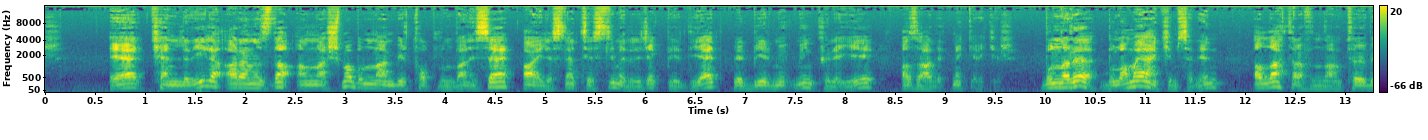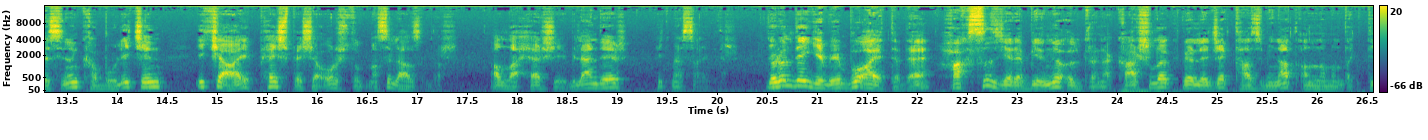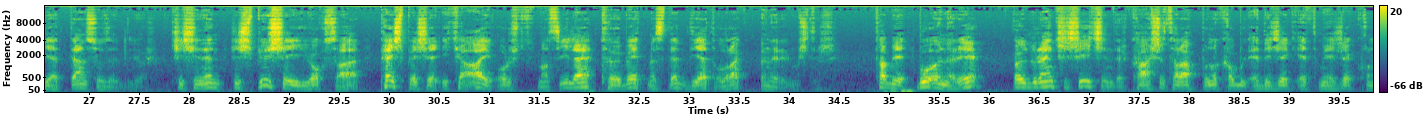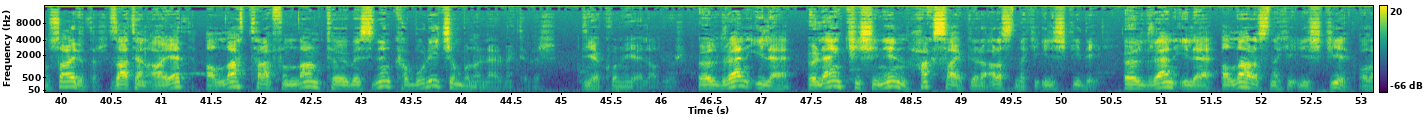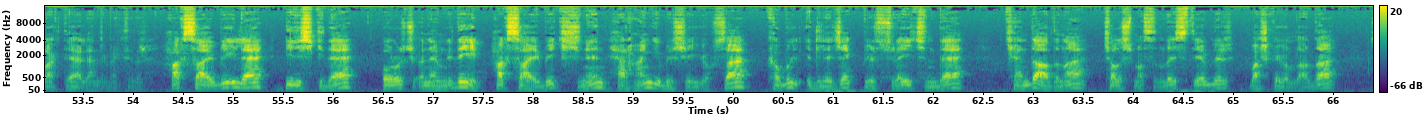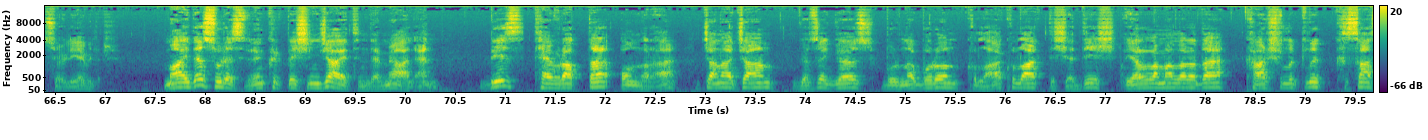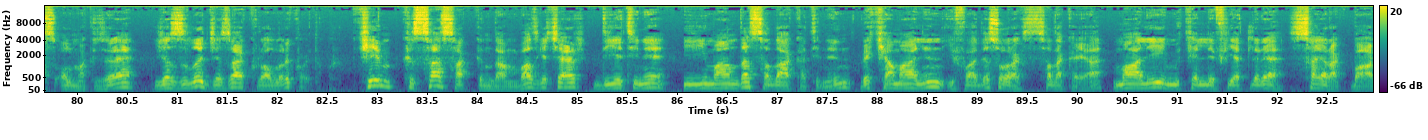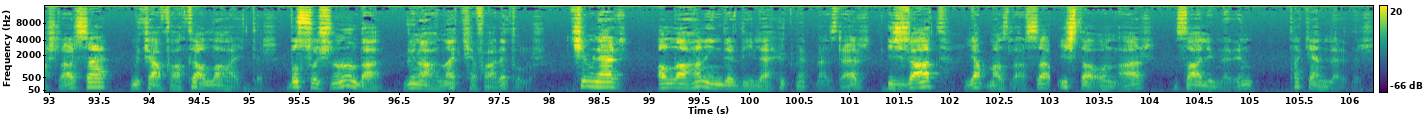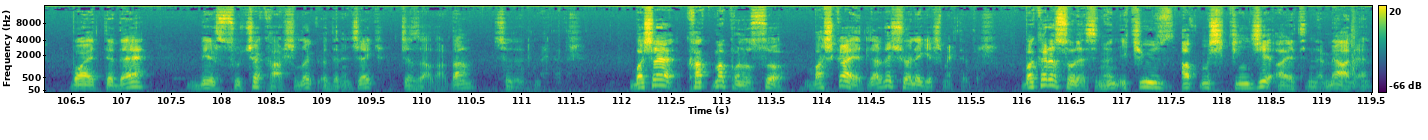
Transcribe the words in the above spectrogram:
Eğer kendileriyle aranızda anlaşma bulunan bir toplumdan ise ailesine teslim edilecek bir diyet ve bir mümin köleyi azat etmek gerekir. Bunları bulamayan kimsenin Allah tarafından tövbesinin kabulü için iki ay peş peşe oruç tutması lazımdır. Allah her şeyi bilendir, hikmet sahibidir. Görüldüğü gibi bu ayette de haksız yere birini öldürene karşılık verilecek tazminat anlamında diyetten söz ediliyor kişinin hiçbir şeyi yoksa peş peşe iki ay oruç tutması ile tövbe etmesi de diyet olarak önerilmiştir. Tabi bu öneri öldüren kişi içindir. Karşı taraf bunu kabul edecek etmeyecek konusu ayrıdır. Zaten ayet Allah tarafından tövbesinin kabulü için bunu önermektedir diye konuyu ele alıyor. Öldüren ile ölen kişinin hak sahipleri arasındaki ilişki değil. Öldüren ile Allah arasındaki ilişki olarak değerlendirmektedir. Hak sahibi ile ilişkide oruç önemli değil. Hak sahibi kişinin herhangi bir şeyi yoksa kabul edilecek bir süre içinde kendi adına çalışmasını da isteyebilir. Başka yollarda söyleyebilir. Maide suresinin 45. ayetinde mealen biz Tevrat'ta onlara cana can, göze göz, buruna burun, kulağa kulak, dişe diş, yaralamalara da karşılıklı kısas olmak üzere yazılı ceza kuralları koyduk. Kim kısas hakkından vazgeçer, diyetini imanda sadakatinin ve kemalinin ifadesi olarak sadakaya, mali mükellefiyetlere sayarak bağışlarsa mükafatı Allah'a aittir. Bu suçlunun da günahına kefaret olur. Kimler Allah'ın indirdiğiyle hükmetmezler, icraat yapmazlarsa işte onlar zalimlerin ta kendileridir. Bu ayette de bir suça karşılık ödenecek cezalardan söz edilmektedir. Başa kalkma konusu başka ayetlerde şöyle geçmektedir. Bakara suresinin 262. ayetinde mealen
